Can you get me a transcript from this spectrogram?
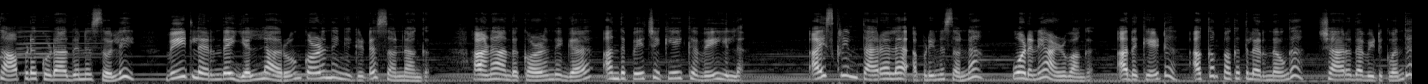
சாப்பிடக்கூடாதுன்னு சொல்லி வீட்ல இருந்த எல்லாரும் குழந்தைங்க கிட்ட சொன்னாங்க. ஆனா அந்த குழந்தைங்க அந்த பேச்சை கேட்கவே இல்ல. ஐஸ்கிரீம் தரல அப்படின்னு சொன்னா உடனே அழுவாங்க. அதை கேட்டு அக்கம் பக்கத்துல இருந்தவங்க சாரதா வீட்டுக்கு வந்து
